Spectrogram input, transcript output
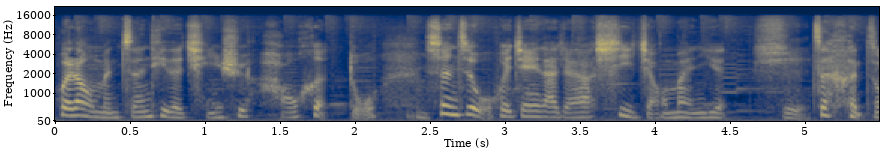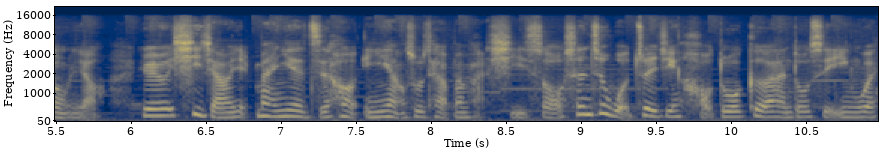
会让我们整体的情绪好很多，甚至我会建议大家要细嚼慢咽，是。这很重要，因为细嚼慢咽之后，营养素才有办法吸收。甚至我最近好多个案都是因为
